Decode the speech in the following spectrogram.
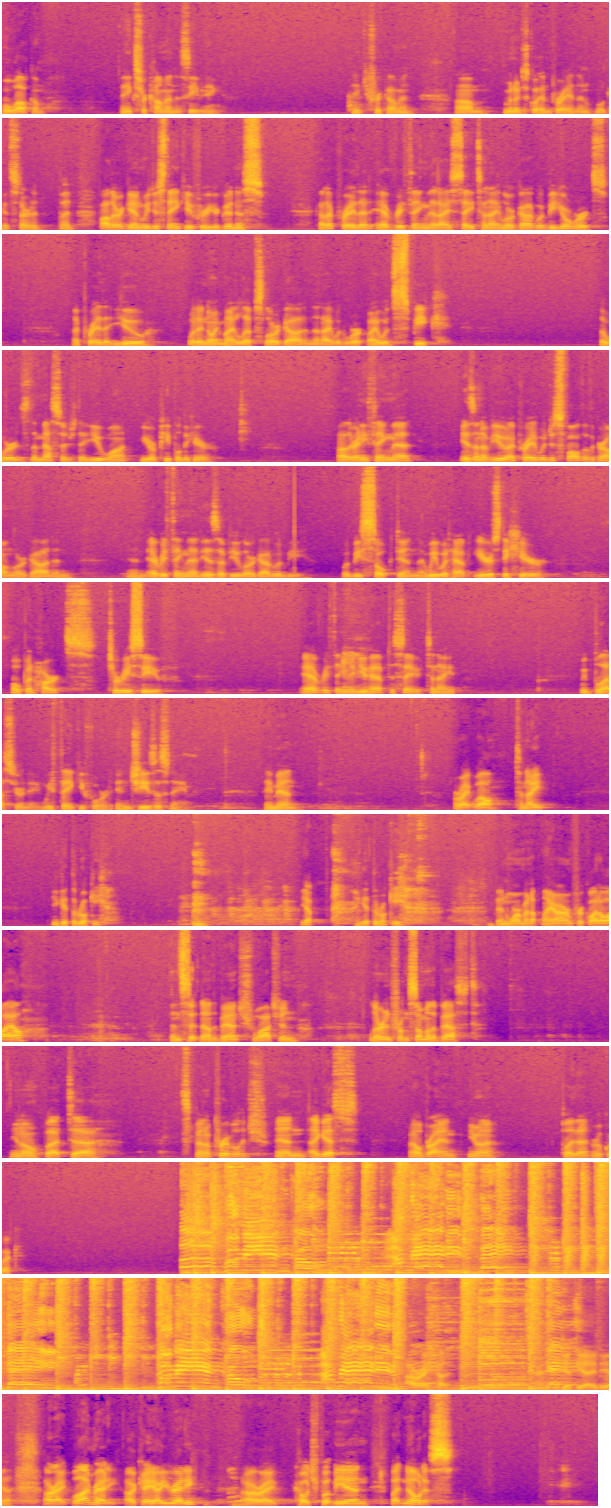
Well, welcome. Thanks for coming this evening. Thank you for coming. Um, I'm going to just go ahead and pray and then we'll get started. But Father, again, we just thank you for your goodness. God, I pray that everything that I say tonight, Lord God, would be your words. I pray that you would anoint my lips, Lord God, and that I would work, I would speak the words, the message that you want your people to hear. Father, anything that isn't of you, I pray would just fall to the ground, Lord God, and and everything that is of you, Lord God, would be would be soaked in, that we would have ears to hear, open hearts to receive everything that you have to say tonight. We bless your name. We thank you for it. In Jesus' name. Amen. All right, well, tonight you get the rookie. yep, you get the rookie. Been warming up my arm for quite a while. Been sitting on the bench watching, learning from some of the best. You know, but uh, it's been a privilege. And I guess, well, Brian, you want to play that real quick? You get the idea. All right, well, I'm ready. Okay, are you ready? All right, coach put me in. But notice,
